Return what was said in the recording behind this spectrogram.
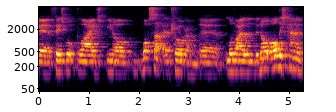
Uh, Facebook lives, you know, what's that uh, program? Uh, Love Island, and all, all this kind of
